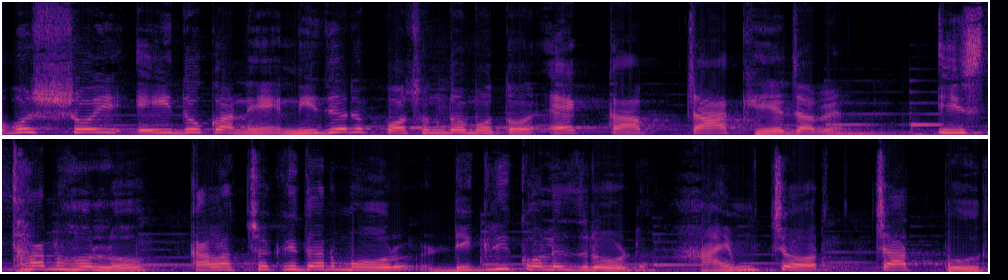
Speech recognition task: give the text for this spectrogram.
অবশ্যই এই দোকানে নিজের পছন্দ মতো এক কাপ চা খেয়ে যাবেন। স্থান হলো কালাচকিদার মোড়, degree college road, Haimchar, Chandpur.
